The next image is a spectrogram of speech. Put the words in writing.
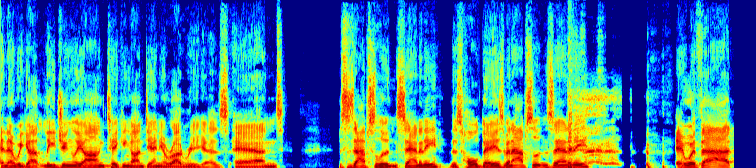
And then we got Li Jingliang taking on Daniel Rodriguez. And this is absolute insanity. This whole day has been absolute insanity. and with that,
